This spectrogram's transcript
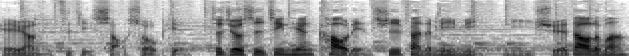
可以让你自己少受骗。这就是今天靠脸吃饭的秘密，你学到了吗？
